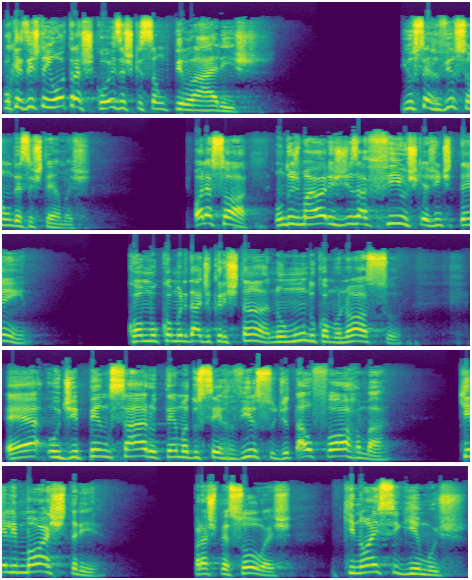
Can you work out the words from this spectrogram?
Porque existem outras coisas que são pilares. E o serviço é um desses temas. Olha só, um dos maiores desafios que a gente tem como comunidade cristã num mundo como o nosso é o de pensar o tema do serviço de tal forma que ele mostre para as pessoas que nós seguimos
